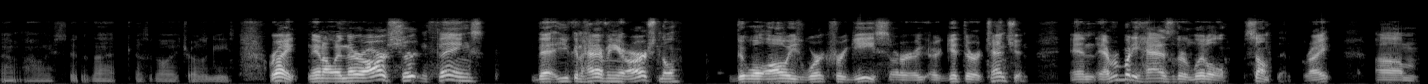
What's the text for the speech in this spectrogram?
I don't always stick with that because it always draws geese. Right, you know, and there are certain things that you can have in your arsenal that will always work for geese or, or get their attention. And everybody has their little something, right? Um,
